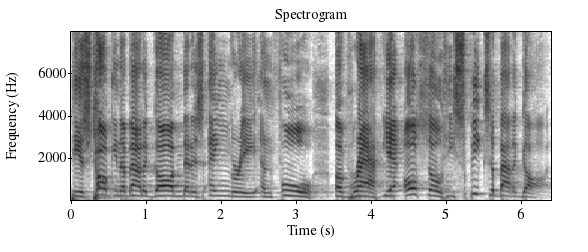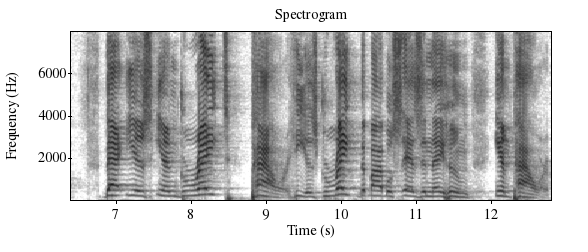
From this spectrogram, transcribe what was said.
He is talking about a God that is angry and full of wrath. Yet also, he speaks about a God that is in great power. He is great, the Bible says in Nahum, in power.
